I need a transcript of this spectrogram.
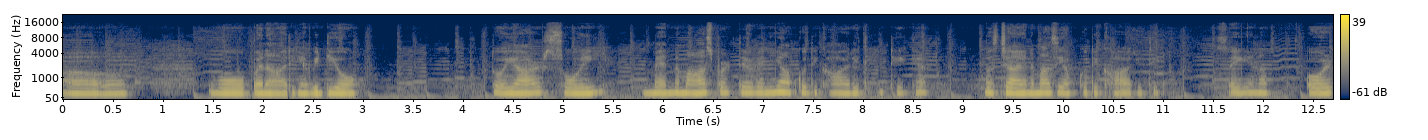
आ, वो बना रही हैं वीडियो तो यार सॉरी मैं नमाज़ पढ़ते हुए नहीं आपको दिखा रही थी, ठीक है? बस जाए नमाज़ ही आपको दिखा रही थी। सही है ना? और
